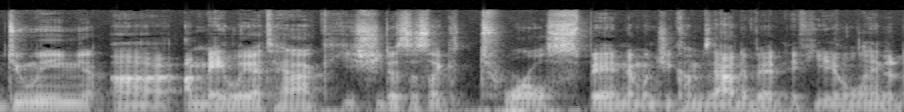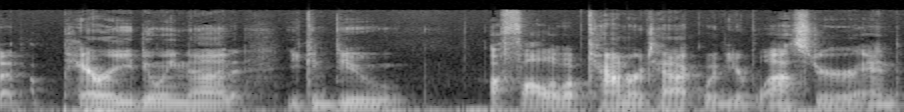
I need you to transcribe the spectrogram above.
doing uh, a melee attack she does this like twirl spin and when she comes out of it if you landed a, a parry doing that you can do a follow-up counterattack with your blaster and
